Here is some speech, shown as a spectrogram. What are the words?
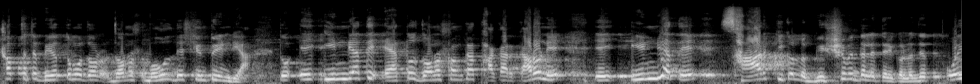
সবচেয়ে বৃহত্তম জন- জনবহুল দেশ কিন্তু ইন্ডিয়া। তো এই ইন্ডিয়াতে এত জনসংখ্যা থাকার কারণে এই ইন্ডিয়াতে সার কি করল? বিশ্ববিদ্যালয় তৈরি করল। যে ওই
